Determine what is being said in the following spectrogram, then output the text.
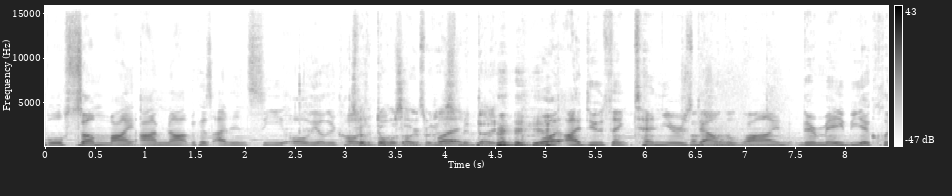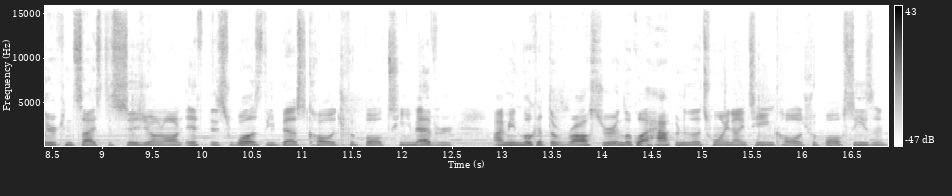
Well, some might, I'm not because I didn't see all the other It's college where the football doors teams open. play. It's midday. But I do think 10 years Sounds down the line, there may be a clear, concise decision on if this was the best college football team ever. I mean, look at the roster and look what happened in the 2019 college football season.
